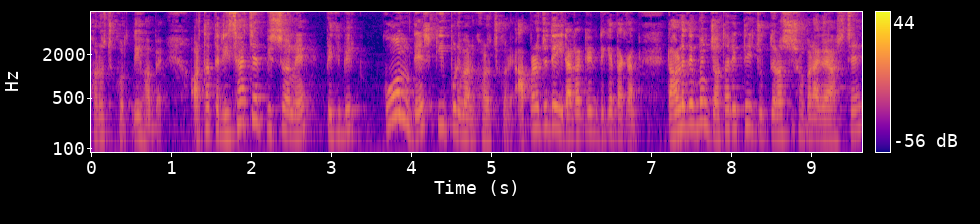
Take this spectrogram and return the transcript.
খরচ করতেই হবে। অর্থাৎ রিসার্চের পিছনে পৃথিবীর কোন দেশ কি পরিমাণ খরচ করে? আপনারা যদি এই ডাটাটির দিকে তাকান, তাহলে দেখবেন যথারীতি যুক্তরাষ্ট্র সবার আগে আসছে।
